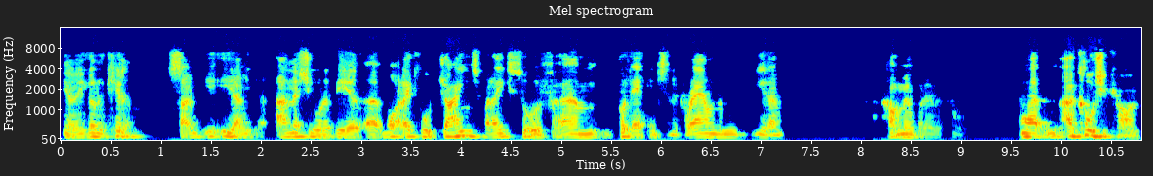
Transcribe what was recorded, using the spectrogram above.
You know, you're going to kill them. So you, know, unless you want to be a, a, what they call Jains, where they sort of um, put their into the ground and you know, I can't remember what they were. Uh, of course you can't.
